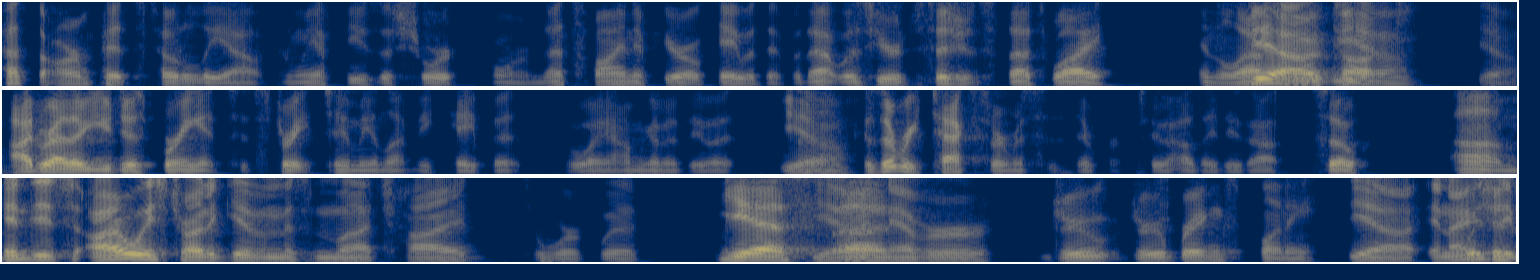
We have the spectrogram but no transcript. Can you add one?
cut the armpits totally out, and we have to use a short form, that's fine if you're okay with it. But that was your decision, so that's why in the last yeah we talked, yeah yeah I'd rather you just bring it to straight to me and let me cape it the way I'm going to do it. yeah because every taxidermist is different too how they do that. So, um, and it's i always try to give them as much hide to work with yes, yeah uh, i never Drew Drew brings plenty. Yeah, and I usually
